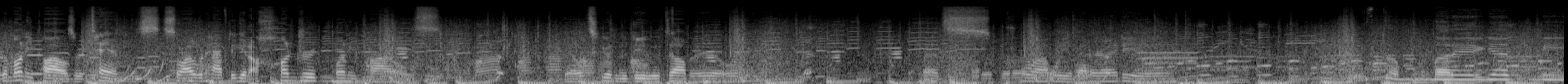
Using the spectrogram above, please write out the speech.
the money piles are tens, so I would have to get a hundred money piles. Yeah, let's go to the dude at the top of the hill. That's probably a better idea. Somebody get me.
